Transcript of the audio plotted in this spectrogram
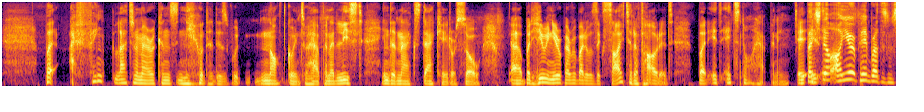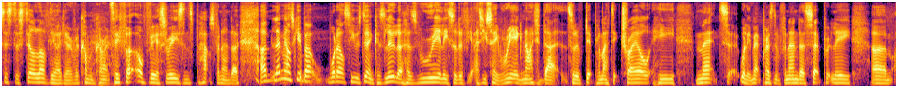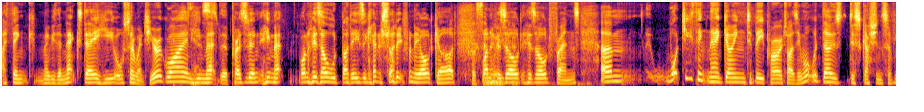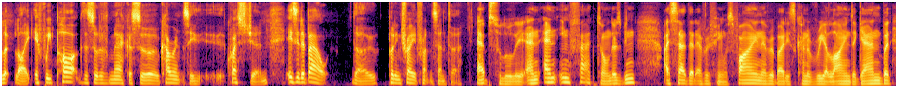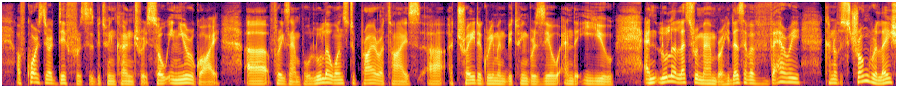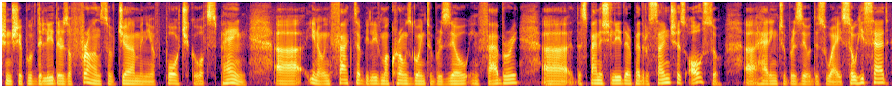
But I think Latin Americans knew that this would not going to happen, at least in the next decade or so. Uh, but here in Europe, everybody was excited about it, but it, it's not happening. It, they it, still, our European brothers and sisters still love the idea of a common currency for obvious reasons, perhaps, Fernando. Um, let me ask you about what else he was doing, because Lula has really sort of, as you say, reignited that sort of diplomatic trail. He met, well, he met President Fernandez separately. Um, I think maybe the next day he also went to Uruguay and yes. he met the president. He met one of his old buddies again, slightly from the old guard, one of his old his old friends. Um, what do you think they're going to be prioritising? What would those discussions have looked like if we park the sort of Mercosur currency question? Is it about though, putting trade front and center. Absolutely. And and in fact, Tom, there's been I said that everything was fine, everybody's kind of realigned again, but of course there are differences between countries. So in Uruguay, uh, for example, Lula wants to prioritize uh, a trade agreement between Brazil and the EU. And Lula, let's remember, he does have a very kind of strong relationship with the leaders of France, of Germany, of Portugal, of Spain. Uh, you know, in fact, I believe Macron is going to Brazil in February. Uh, uh, the Spanish leader Pedro Sanchez also uh, heading to Brazil this way. So he said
